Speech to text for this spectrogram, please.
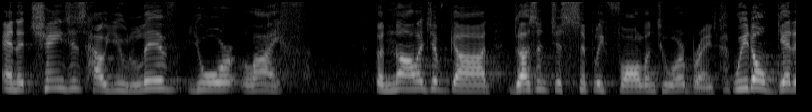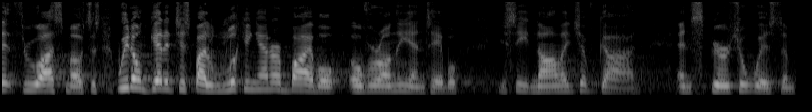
and it changes how you live your life. The knowledge of God doesn't just simply fall into our brains. We don't get it through osmosis. We don't get it just by looking at our Bible over on the end table. You see, knowledge of God and spiritual wisdom,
